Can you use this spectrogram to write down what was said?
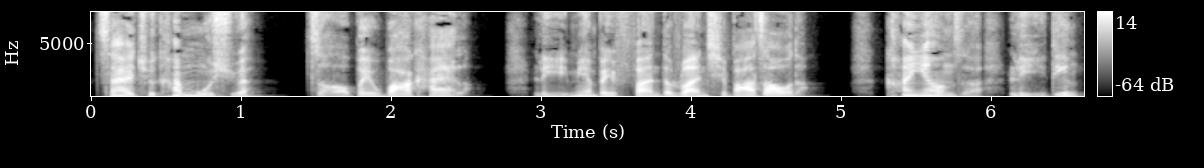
再去看墓穴，早被挖开了，里面被翻得乱七八糟的。看样子，李丁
